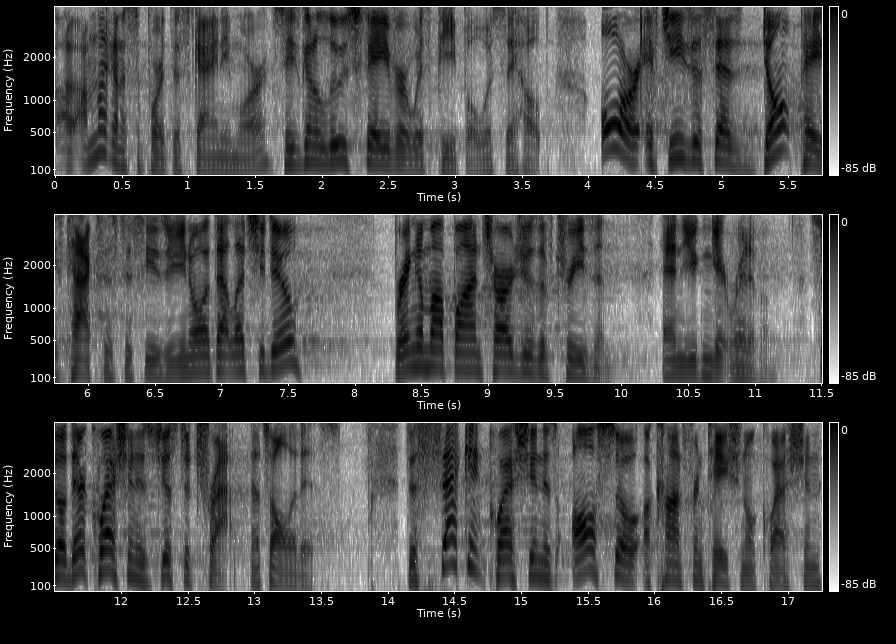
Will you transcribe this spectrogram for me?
I'm not going to support this guy anymore. So he's going to lose favor with people, which they hope. Or if Jesus says, don't pay taxes to Caesar, you know what that lets you do? bring him up on charges of treason, and you can get rid of him. So their question is just a trap. That's all it is. The second question is also a confrontational question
